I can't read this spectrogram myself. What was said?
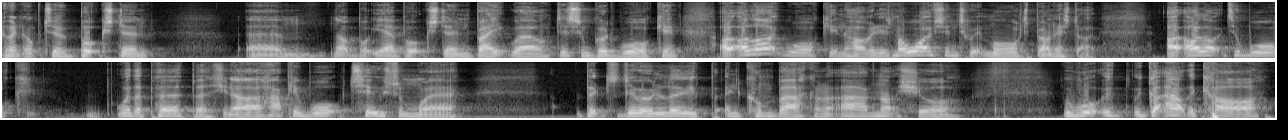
went up to Buxton. Um, not but yeah, Buxton, Bakewell. Did some good walking. I, I like walking holidays. My wife's into it more, to be honest. I, I, I like to walk with a purpose. You know, I happily walk to somewhere, but to do a loop and come back, I'm like, ah, I'm not sure. We, walk, we, we got out the car,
